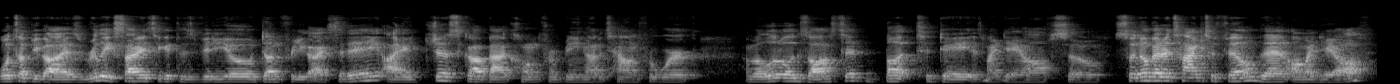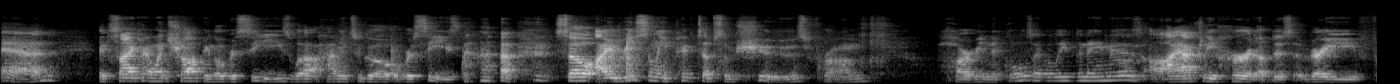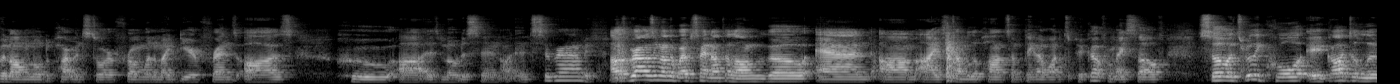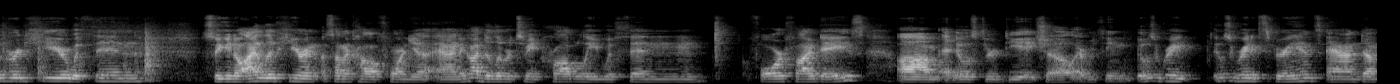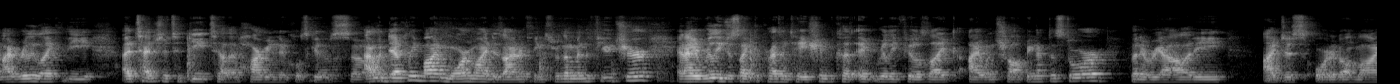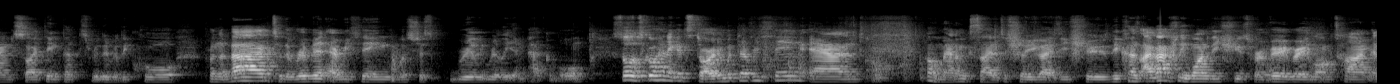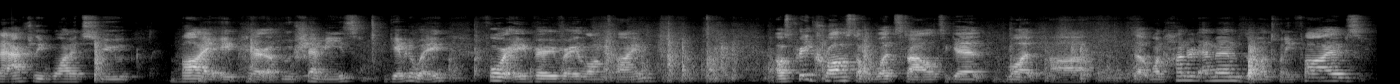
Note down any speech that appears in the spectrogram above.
What's up you guys? Really excited to get this video done for you guys today. I just got back home from being out of town for work. I'm a little exhausted, but today is my day off, so so no better time to film than on my day off. And it's like I went shopping overseas without having to go overseas. so I recently picked up some shoes from Harvey Nichols, I believe the name is. I actually heard of this very phenomenal department store from one of my dear friends, Oz, who uh, is Modison on Instagram. I was browsing on the website not that long ago, and um, I stumbled upon something I wanted to pick up for myself. So it's really cool. It got delivered here within so, you know, I live here in Southern California and it got delivered to me probably within four or five days. Um, and it was through DHL, everything. It was a great, it was a great experience and um, I really like the attention to detail that Harvey Nichols gives. So I would definitely buy more of my designer things for them in the future. And I really just like the presentation because it really feels like I went shopping at the store, but in reality, I just ordered online. So I think that's really, really cool. From the bag to the ribbon, everything was just really, really impeccable. So let's go ahead and get started with everything. And oh man, I'm excited to show you guys these shoes because I've actually wanted these shoes for a very, very long time. And I actually wanted to buy a pair of Buscemi's, gave it away, for a very, very long time. I was pretty crossed on what style to get, what, uh, the 100 mm, the 125s,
